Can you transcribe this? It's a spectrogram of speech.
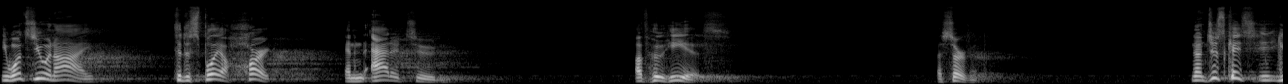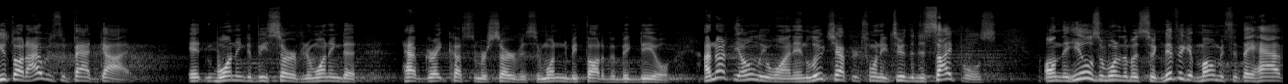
He wants you and I to display a heart and an attitude of who he is a servant. Now, just in case you thought I was a bad guy, it wanting to be served and wanting to have great customer service and wanting to be thought of a big deal. I'm not the only one. In Luke chapter 22, the disciples, on the heels of one of the most significant moments that they have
